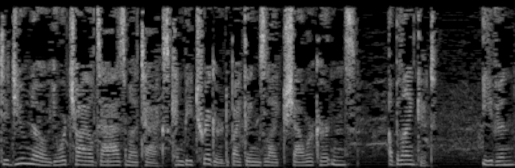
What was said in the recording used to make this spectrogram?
Did you know your child's asthma attacks can be triggered by things like shower curtains, a blanket, even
